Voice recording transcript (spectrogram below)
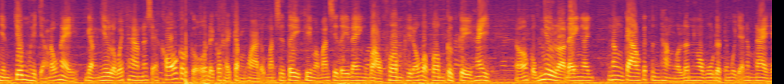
nhìn chung thì trận đấu này gần như là West Ham nó sẽ khó có cửa để có thể cầm hòa được Man City khi mà Man City đang vào form, thi đấu vào form cực kỳ hay. Đó, cũng như là đang ờ, nâng cao cái tinh thần mà lên ngôi vô địch ở mùa giải năm nay.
